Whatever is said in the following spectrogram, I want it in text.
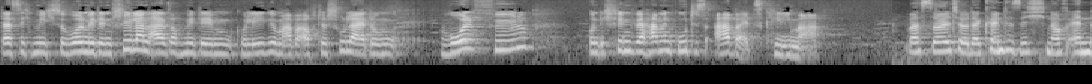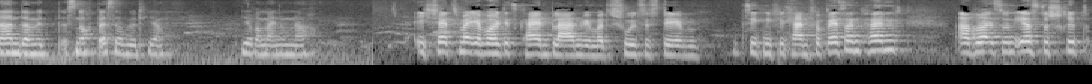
dass ich mich sowohl mit den Schülern als auch mit dem Kollegium, aber auch der Schulleitung wohlfühle. Und ich finde, wir haben ein gutes Arbeitsklima. Was sollte oder könnte sich noch ändern, damit es noch besser wird hier, Ihrer Meinung nach? Ich schätze mal, ihr wollt jetzt keinen Plan, wie man das Schulsystem signifikant verbessern könnt. Aber so ein erster Schritt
